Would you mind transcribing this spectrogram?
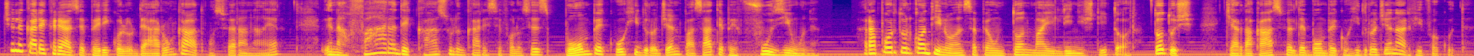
cele care creează pericolul de a arunca atmosfera în aer, în afară de cazul în care se folosesc bombe cu hidrogen bazate pe fuziune. Raportul continuă însă pe un ton mai liniștitor. Totuși, chiar dacă astfel de bombe cu hidrogen ar fi făcute,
